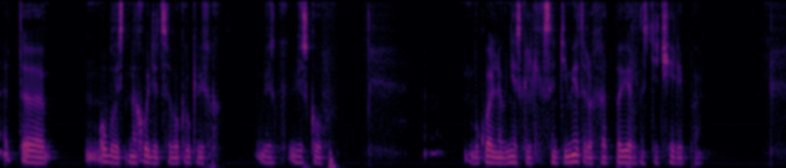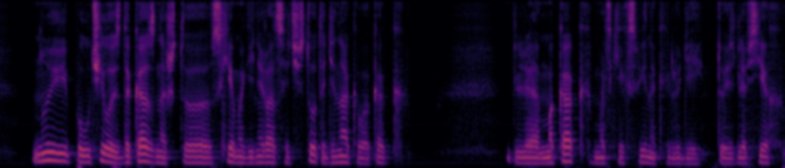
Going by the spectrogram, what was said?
Эта область находится вокруг висков, буквально в нескольких сантиметрах от поверхности черепа. Ну и получилось доказано, что схема генерации частот одинакова как для макак, морских свинок и людей, то есть для всех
